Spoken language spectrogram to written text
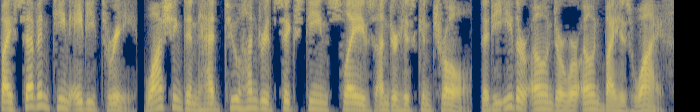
By 1783, Washington had 216 slaves under his control, that he either owned or were owned by his wife.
